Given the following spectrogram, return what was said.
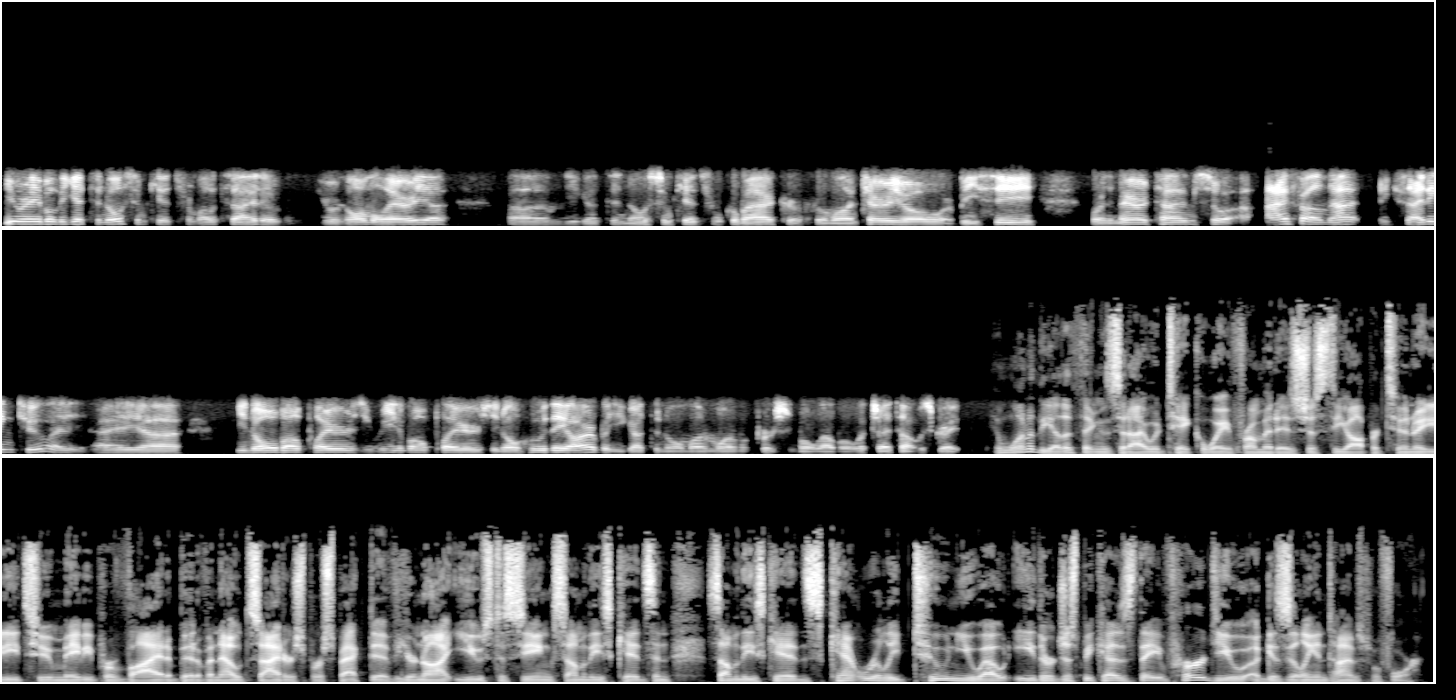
you were able to get to know some kids from outside of your normal area. Um, you got to know some kids from Quebec or from Ontario or BC or the Maritimes. So I found that exciting too. I, I uh, you know about players, you read about players, you know who they are, but you got to know them on more of a personal level, which I thought was great. And one of the other things that I would take away from it is just the opportunity to maybe provide a bit of an outsider's perspective. You're not used to seeing some of these kids, and some of these kids can't really tune you out either just because they've heard you a gazillion times before.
